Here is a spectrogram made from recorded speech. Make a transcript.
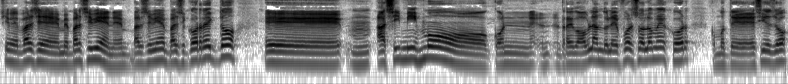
Sí, me parece, me parece bien, eh, me parece bien, me parece correcto. Eh, mm, asimismo, con redoblando el esfuerzo a lo mejor, como te decía yo,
